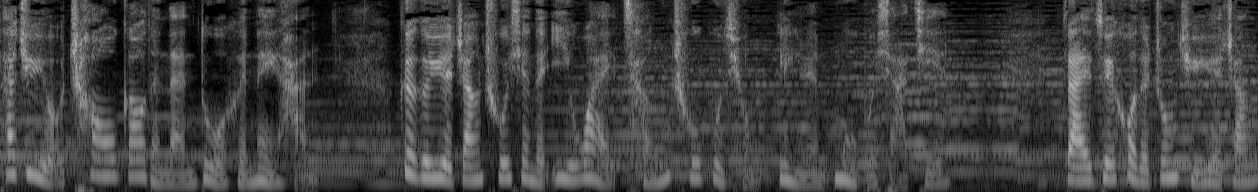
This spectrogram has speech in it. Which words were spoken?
它具有超高的难度和内涵，各个乐章出现的意外层出不穷，令人目不暇接。在最后的中曲乐章，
